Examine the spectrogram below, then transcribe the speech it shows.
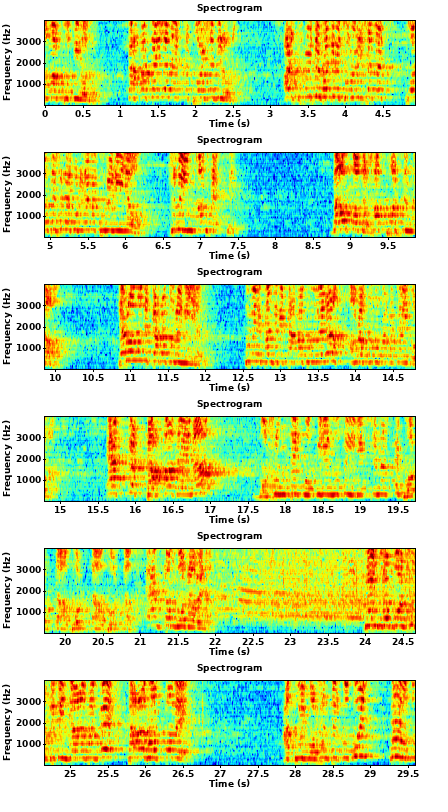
আমার ক্ষতি হলো। টাকা চাইলাম একটা পয়সা দিল না। আর তুমি তো এখান থেকে চল্লিশ হাজার, পঞ্চাশ হাজার কোটি টাকা তুলে নিয়ে যাও, শুধু ইনকাম ট্যাক্সে দাও কত? সাত পার্সেন্ট দাও। কেন আমাদের টাকা তুলে নিয়ে যাবে? তুমি এখান থেকে টাকা তুলবে না, আমরা কোনো টাকা চাইব না। একটা টাকা দেয় না, বসন্তের কোকিলের মতো ইলেকশন আসলে ভোট দাও ভোট দাও ভোট দাও। একদম ভোট হবে না। তিনশো পঁয়ষট্টি দিন যারা থাকবে, তারা ভোট পাবে। আর তুমি বসন্তের কুকুল কু কু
